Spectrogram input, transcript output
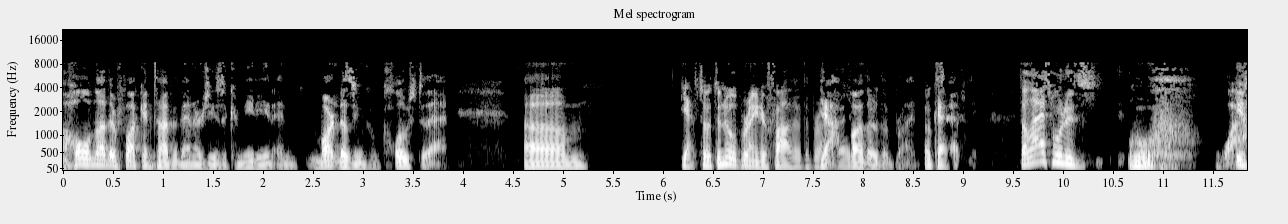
a whole nother fucking type of energy as a comedian, and Martin doesn't even come close to that. Um, Yeah, so it's a no-brainer, Father of the Bride. yeah, right? Father of the Bride. Okay. The last one is Oof, wow. is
